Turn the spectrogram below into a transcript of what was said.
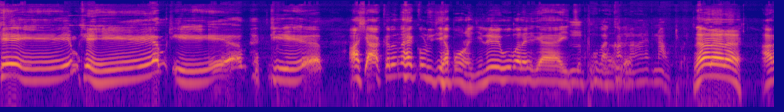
थेंब थेंब थेंब थेंब अशी अकल नाही कडूची ह्या पोराची. लय उभा राहायची ना ना ना आर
